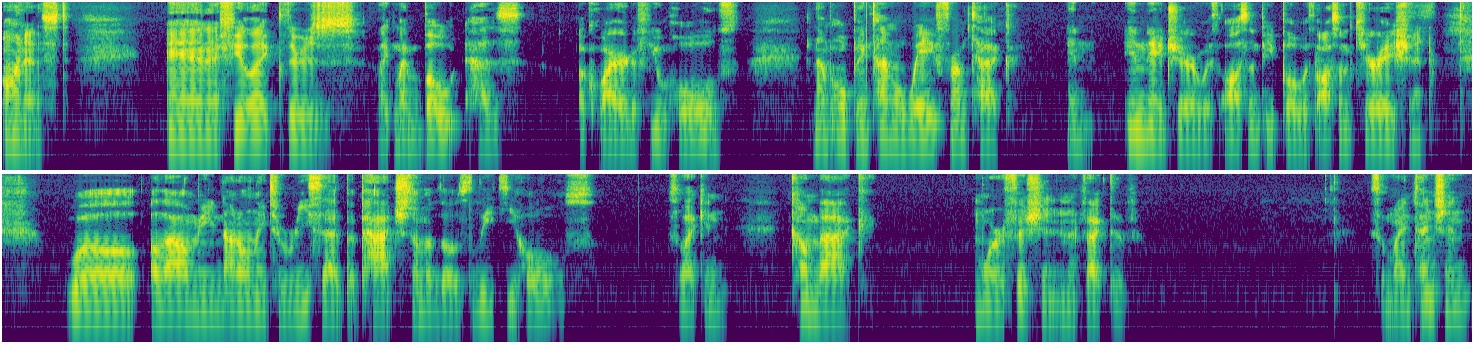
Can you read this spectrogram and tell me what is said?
honest. And I feel like there's, like, my boat has acquired a few holes. And I'm hoping time away from tech and in nature with awesome people, with awesome curation, will allow me not only to reset but patch some of those leaky holes so I can come back more efficient and effective. So, my intention,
